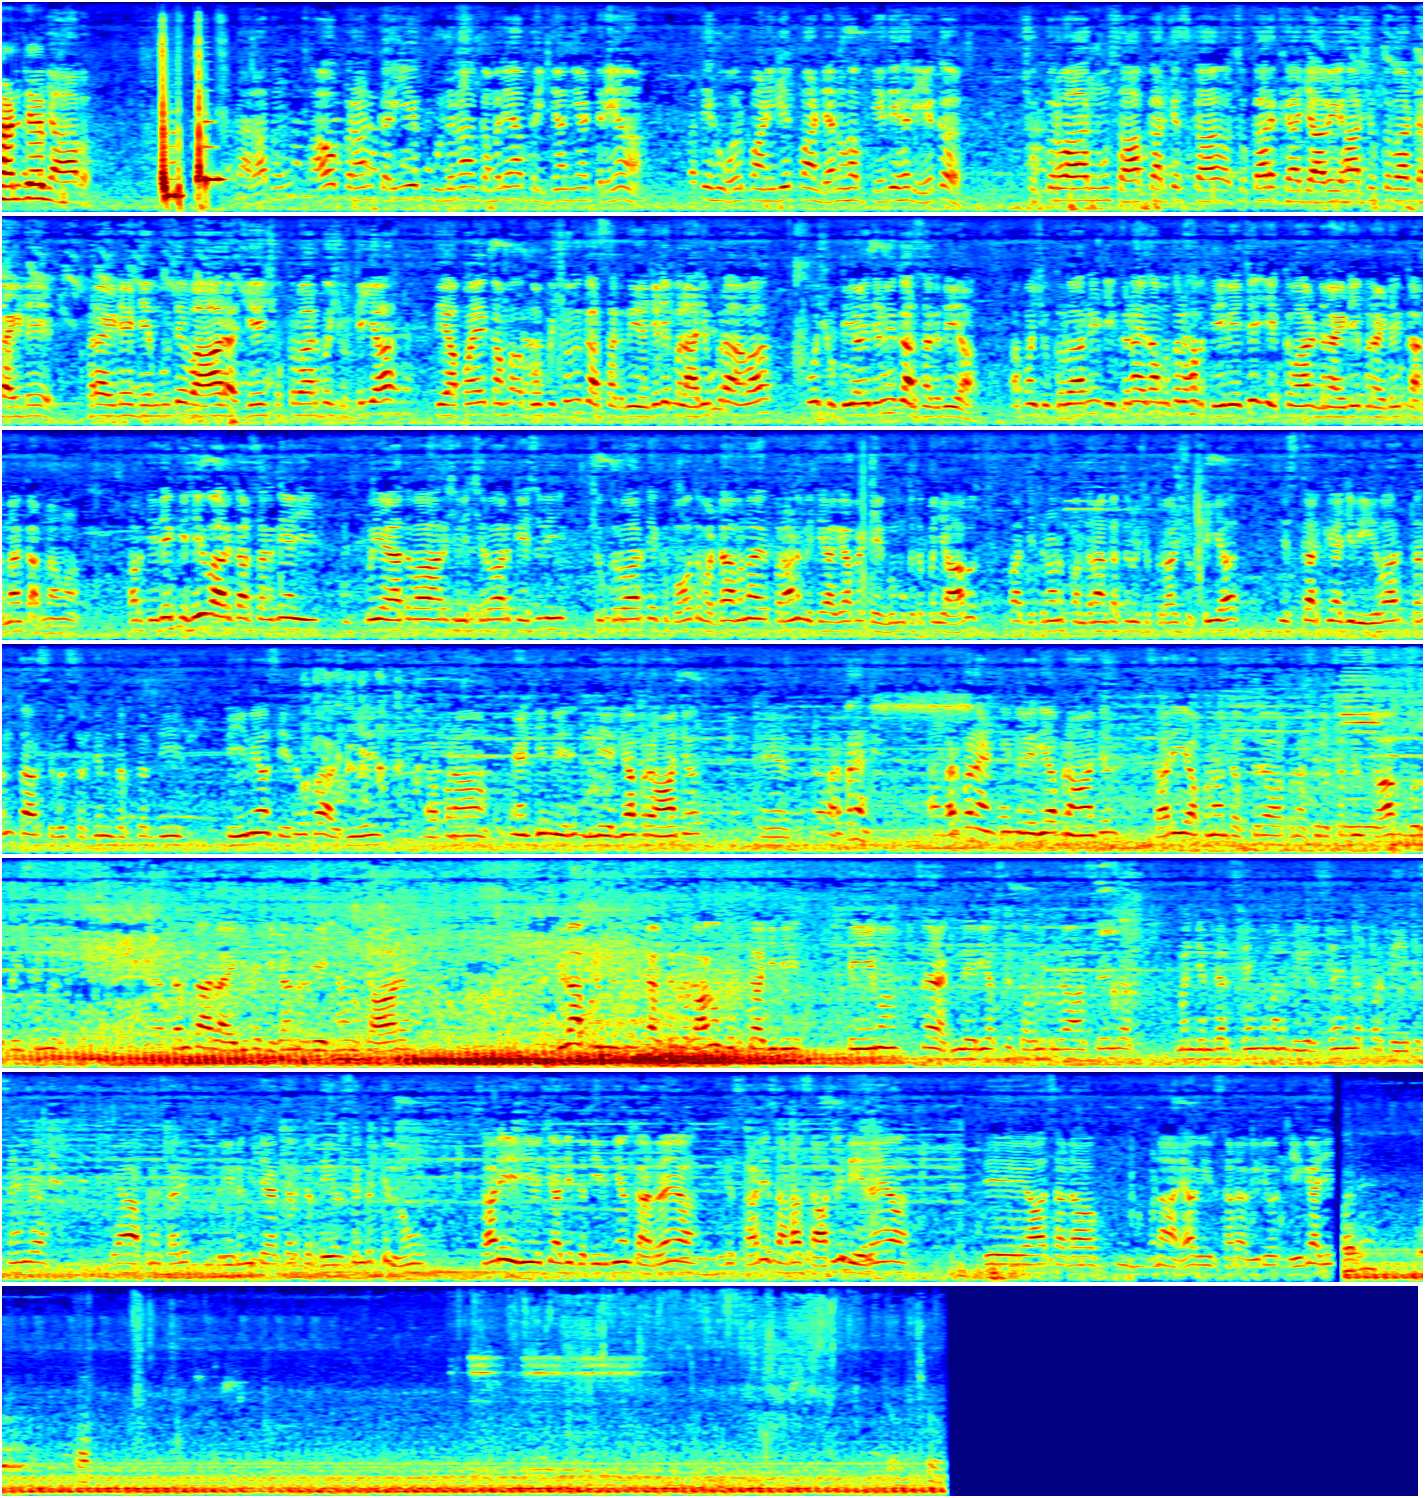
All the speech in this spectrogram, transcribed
ਠੰਡ 'ਚ ਪੰਜਾਬ। ਨਾਲਾ ਤੋਂ। ਆਓ ਪ੍ਰਣ ਕਰੀਏ ਕੂਲਰਾਂ, ਗਮਲਿਆਂ, ਫਰਿੱਜਾਂ ਦੀਆਂ ਟਰੇਆਂ ਅਤੇ ਹੋਰ ਪਾਣੀ ਦੇ ਭਾਂਡਿਆਂ ਨੂੰ ਹਫ਼ਤੇ ਦੇ ਹਰੇਕ ਸ਼ੁੱਕਰਵਾਰ ਨੂੰ ਸਾਫ਼ ਕਰਕੇ ਸੁਕਾ- ਸੁੱਕਾ ਰੱਖਿਆ ਜਾਵੇ। ਹਰ ਸ਼ੁੱਕਰਵਾਰ ਡਰਾਈ ਡੇ ਫਰਾਈਡੇ ਡੇਂਗੂ ਤੇ ਵਾਰ। ਜੇ ਸ਼ੁੱਕਰਵਾਰ ਕੋਈ ਛੁੱਟੀ ਆ, ਤੇ ਆਪਾਂ ਇਹ ਕੰਮ ਅੱਗੋਂ ਪਿੱਛੋਂ ਵੀ ਕਰ ਸਕਦੇ ਆ। ਜਿਹੜੇ ਮੁਲਾਜ਼ਮ ਭਰਾ ਵਾ, ਉਹ ਛੁੱਟੀ ਵਾਲੇ ਦਿਨ ਵੀ ਕਰ ਸਕਦੇ ਆ। ਆਪਾਂ ਸ਼ੁੱਕਰਵਾਰ ਨਹੀਂ ਡਿੱਕਣਾ ਇਹਦਾ ਮਤਲਬ ਹਫ਼ਤੇ ਵਿੱਚ ਇੱਕ ਵਾਰ ਡਰਾਈ ਡੇ ਫਰਾਈਡੇ ਕਰਨਾ ਕਰਨਾ ਵਾ। ਹਫ਼ਤੇ ਦੇ ਕਿਸੇ ਵਾਰ ਕਰ ਸਕਦੇ ਆ ਜੀ। ਕੋਈ ਐਤਵਾਰ ਸ਼ਨੀਚਰਵਾਰ ਕੇਸ ਵੀ, ਸ਼ੁੱਕਰਵਾਰ ਤੇ ਇੱਕ ਬਹੁਤ ਵੱਡਾ ਬਣਾ ਪ੍ਰਣ ਮਿਥਿਆ ਗਿਆ ਵੀ ਡੇਂਗੂ ਮੁਕਤ ਪੰਜਾਬ। ਪਰ ਜਿੱਦਣ ਹੁਣ 15 ਅਗਸਤ ਨੂੰ ਸ਼ੁੱਕਰਵਾਰ ਛੁੱਟੀ ਆ, ਇਸ ਕਰਕੇ ਅੱਜ ਵੀਰਵਾਰ ਤਰਨਤਾਰ ਸਿਵਲ ਸਰਜਨ ਦਫ਼ਤਰ ਦੀ ਟੀਮ ਆ, ਸਿਹਤ ਵਿਭਾਗ ਦੀ ਇਹ ਆਪਣਾ anti ਮਲੇ- malaria branch urban urban anti malaria branch, ਸਾਰੀ ਆਪਣਾ ਦਫ਼ਤਰ, ਆਪਣਾ ਸੁਰੱਖਿਆ ਸਿੰਘ ਸਾਹਿਬ ਗੁਰਪ੍ਰੀਤ ਸਿੰਘ, ਅਹ ਤਰਨਤਾਰ ਰਾਏ ਜੀ ਦੇ ਦਿਸ਼ਾ ਨਿਰਦੇਸ਼ਾਂ ਅਨੁਸਾਰ ਜ਼ਿਲ੍ਹਾ ਡਾਕਟਰ ਰਾਘਵ ਗੁਪਤਾ ਜੀ ਦੀ ਟੀਮ ਸਹਾਇਕ ਮਲੇਰੀਆ ਅਫਸਰ ਕਵਲ ਬਲਰਾਜ ਸਿੰਘ, ਮਨਜਿੰਦਰ ਸਿੰਘ ਮਨਵੀਰ ਸਿੰਘ, ਪ੍ਰਦੀਪ ਸਿੰਘ ਤੇ ਆਹ ਆਪਣੇ ਸਾਰੇ ਬਰੀਡਿੰਗ ਚੈਕਰ ਗੁਰਦੇਵ ਸਿੰਘ ਢਿੱਲੋਂ। ਸਾਰੇ ਏਰੀਆ ਵਿੱਚ ਅੱਜ ਗਤੀਵਿਧੀਆਂ ਕਰ ਰਹੇ ਆ ਤੇ ਸਾਰੇ ਸਾਡਾ ਸਾਥ ਵੀ ਦੇ ਰਹੇ ਆ ਤੇ ਆ ਸਾਡਾ ਬਣਾ ਰਿਹਾ ਵੀਰ, ਸਾਡਾ ਵੀਡੀਓ ਠੀਕ ਆ ਜੀ।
